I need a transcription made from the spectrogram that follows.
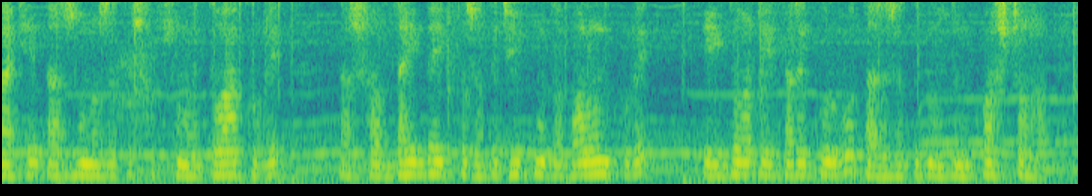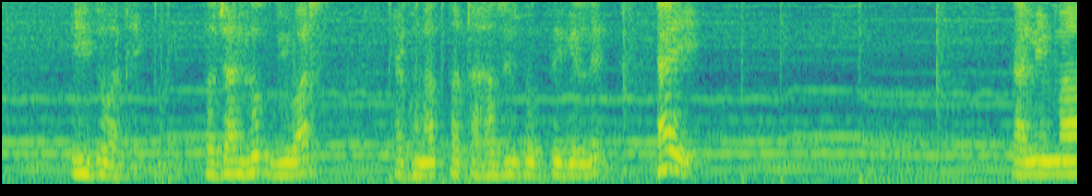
রাখে, তার জন্য যাতে সবসময় দোয়া করে, তার সব দায়িত্ব দায়িত্ব যাতে ঠিক মতো পালন করে, এই দোয়াটাই তারে করব, তার সাথে কোনোদিন কষ্ট হবে এই দোয়াটাই করব তো যাই হোক ভিউয়ার্স, এখন আত্মাটা হাজির করতে গেলে, এই কালিমা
